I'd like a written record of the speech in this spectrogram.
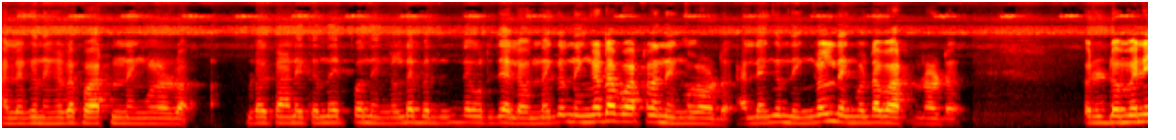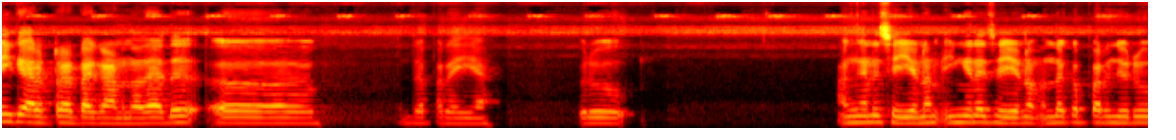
അല്ലെങ്കിൽ നിങ്ങളുടെ പാർട്ട്ണർ നിങ്ങളോട് ഇവിടെ കാണിക്കുന്ന ഇപ്പോൾ നിങ്ങളുടെ ബന്ധത്തിന്റെ കുറിച്ചല്ല. ഒന്നെങ്കിൽ നിങ്ങളുടെ പാർട്ട്ണർ നിങ്ങളോട് അല്ലെങ്കിൽ നിങ്ങൾ നിങ്ങളുടെ പാർട്ട്ണറോട് ഒരു ഡൊമിനിക് ക്യാരക്ടറായിട്ടാണ് കാണുന്നത്. അതായത് എന്താ പറയുക ഒരു അങ്ങനെ ചെയ്യണം ഇങ്ങനെ ചെയ്യണം എന്നൊക്കെ പറഞ്ഞൊരു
